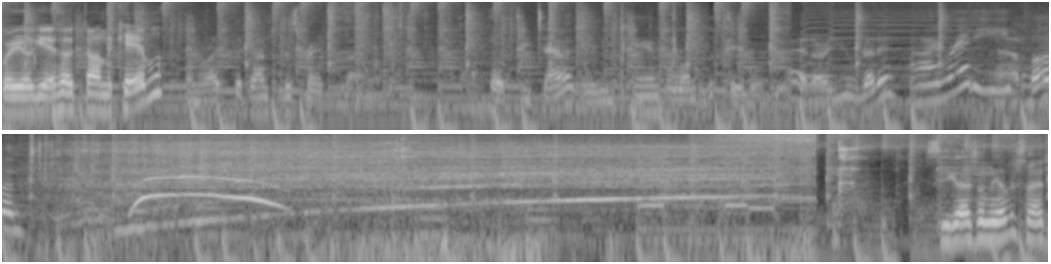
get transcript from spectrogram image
where you'll get hooked on the cable. And right foot down to this branch and down. Both feet down and you can hold onto this cable. All right, are you ready? I'm ready. Have fun. See you guys on the other side.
